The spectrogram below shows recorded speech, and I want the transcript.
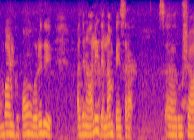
அம்பாளுக்கு கோவம் வருது. அதனால இதெல்லாம் பேசுறா. ಸ ರುಷಾ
